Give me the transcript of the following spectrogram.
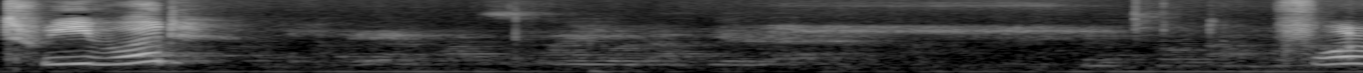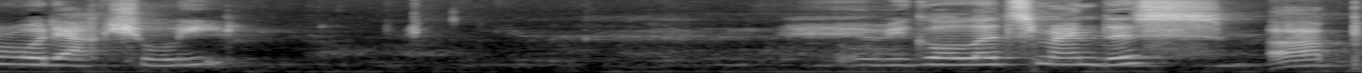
three wood. Forward actually. Here we go. Let's mine this up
